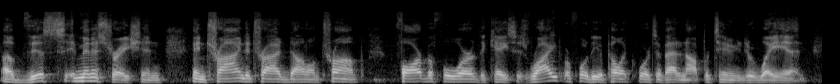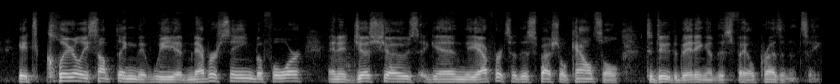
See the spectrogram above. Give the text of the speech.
of this administration in trying to try Donald Trump far before the case is ripe or before the appellate courts have had an opportunity to weigh in. It's clearly something that we have never seen before, and it just shows, again, the efforts of this special counsel to do the bidding of this failed presidency.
